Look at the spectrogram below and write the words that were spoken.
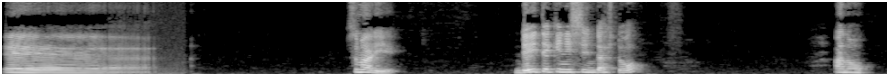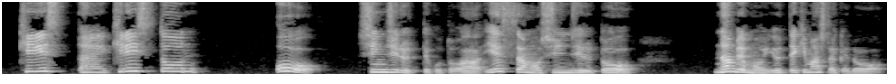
えー、つまり、霊的に死んだ人あの、キリス、えー、キリストを信じるってことは、イエス様を信じると、何遍も言ってきましたけど、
